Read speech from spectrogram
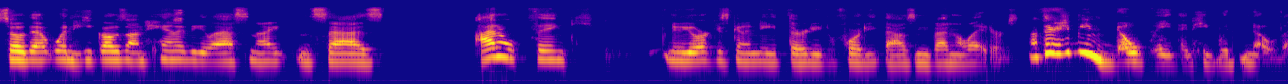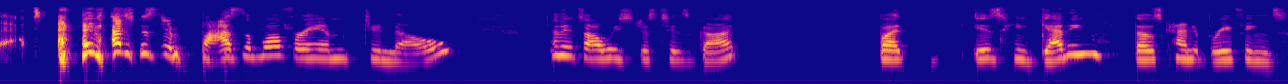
so that when he goes on Hannity last night and says, "I don't think New York is going to need 30 to 40,000 ventilators," now there'd be no way that he would know that. That's just impossible for him to know and it's always just his gut. But is he getting those kind of briefings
